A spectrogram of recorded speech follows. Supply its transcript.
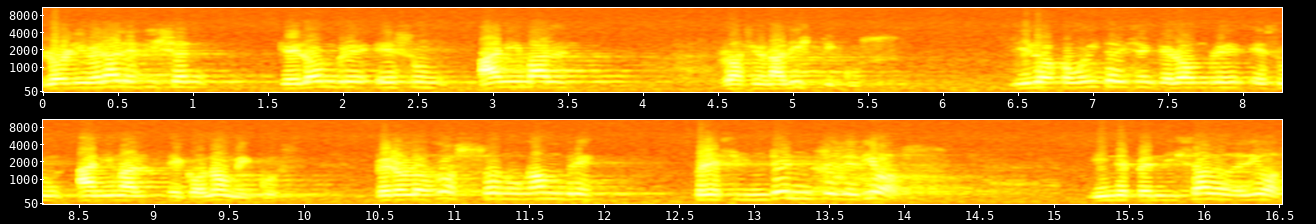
Los liberales dicen que el hombre es un animal racionalisticus, y los comunistas dicen que el hombre es un animal económico, pero los dos son un hombre prescindente de Dios, independizado de Dios,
